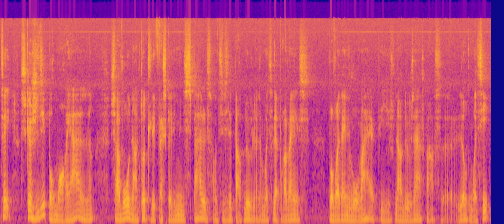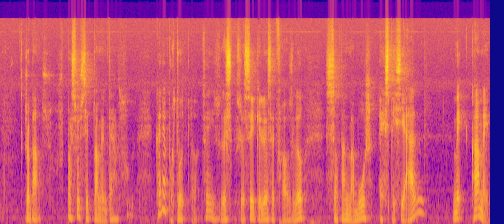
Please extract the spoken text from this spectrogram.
sais, ce que je dis pour Montréal, ça vaut dans toutes les. Parce que les municipales sont divisées par deux. la moitié de la province va voter un nouveau maire, puis dans deux ans, je pense, euh, l'autre moitié. Je pense. Je ne suis pas sûr que c'est tout en même temps. Je ne connais pas tout. Là. Je, je, sais que là, cette phrase-là, sortant de ma bouche, est spéciale, mais quand même.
